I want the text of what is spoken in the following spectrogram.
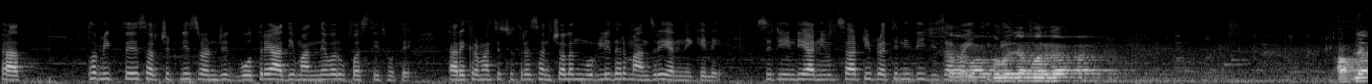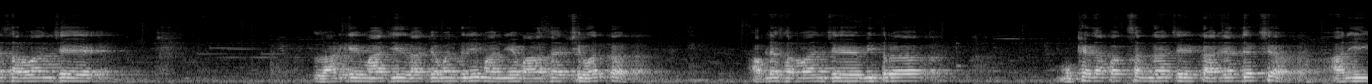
प्राथमिकचे सरचिटणीस रणजित बोत्रे आदी मान्यवर उपस्थित होते कार्यक्रमाचे सूत्रसंचालन मुरलीधर मांजरे यांनी केले सिटी इंडिया न्यूजसाठी प्रतिनिधी जिजाबाई. गुरुजन वर्ग आपल्या सर्वांचे लाडके माजी राज्यमंत्री माननीय बाळासाहेब शिवरकर आपल्या सर्वांचे मित्र मुख्याध्यापक संघाचे कार्याध्यक्ष आणि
